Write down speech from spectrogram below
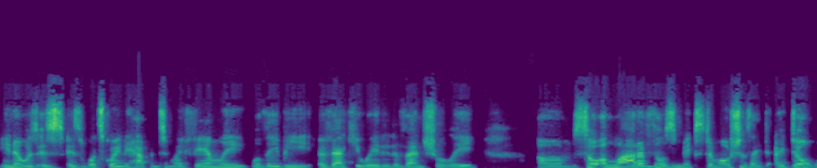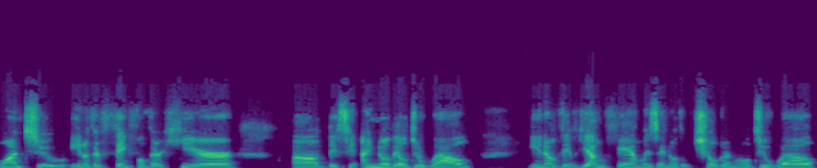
You know, is, is, is what's going to happen to my family? Will they be evacuated eventually? Um, so a lot of those mixed emotions. I, I don't want to, you know, they're thankful they're here. Um, they see, I know they'll do well you know they have young families i know their children will do well.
